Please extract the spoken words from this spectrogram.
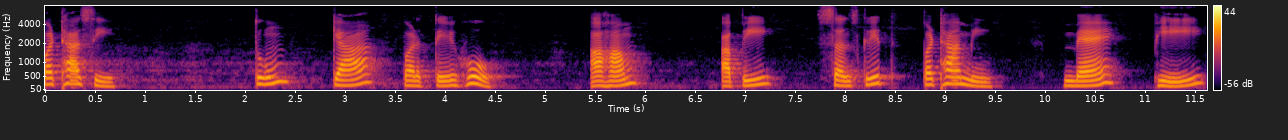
पठासी। तुम क्या पढ़ते हो। अहम, अपि, संस्कृत, पठामी। मैं भी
